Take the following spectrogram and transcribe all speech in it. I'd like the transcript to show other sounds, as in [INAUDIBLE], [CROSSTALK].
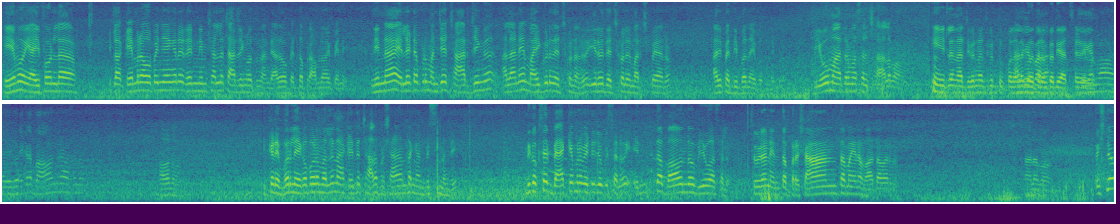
ఏమో ఈ ఐఫోన్లో ఇట్లా కెమెరా ఓపెన్ చేయగానే రెండు నిమిషాల్లో ఛార్జింగ్ అవుతుందండి. అదో పెద్ద ప్రాబ్లం అయిపోయింది. నిన్న వెళ్ళేటప్పుడు మంచిగా ఛార్జింగ్ అలానే మైక్ కూడా తెచ్చుకున్నాను. ఈరోజు తెచ్చుకోలేదు మర్చిపోయాను. అది పెద్ద ఇబ్బంది అయిపోతుంది ఇప్పుడు. వ్యూ మాత్రం అసలు చాలా బాగుంది. [LAUGHS] ఇట్లా నడుచుకుని నడుచుకుని తుప్పలలో పోతున్నాం కొద్దిగా అసలు. అవును. ఇక్కడ ఎవ్వరు లేకపోవడం వల్ల నాకైతే చాలా ప్రశాంతంగా అనిపిస్తుందండి. మీకు ఒకసారి బ్యాక్ కెమెరా పెట్టి చూపిస్తాను. ఎంత బాగుందో వ్యూ అసలు. చూడండి ఎంత ప్రశాంతమైన వాతావరణం. చాలా బాగుంది. విష్ణు!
